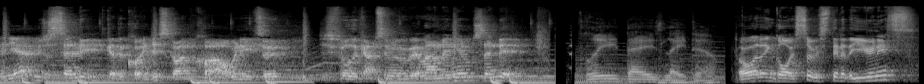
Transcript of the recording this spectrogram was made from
And yeah, we just send it, get the cutting disc on, cut out we need to, just fill the gaps in with a bit of aluminium, send it. Three days later. All right then guys, so we're still at the unit.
